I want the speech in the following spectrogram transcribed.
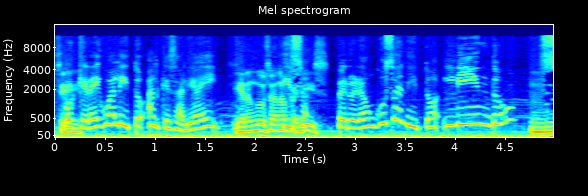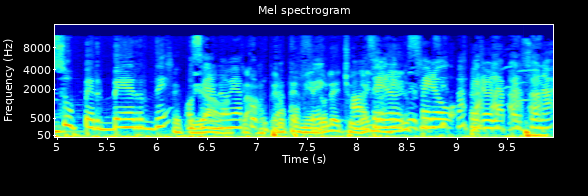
Sí. porque era igualito al que salió ahí. y era un gusano feliz. pero era un gusanito lindo, Mm. súper verde, Se o sea, no había claro, co- pero comiendo lechuga, Ah, Pero, pero, pero la persona,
